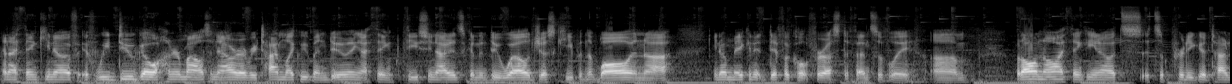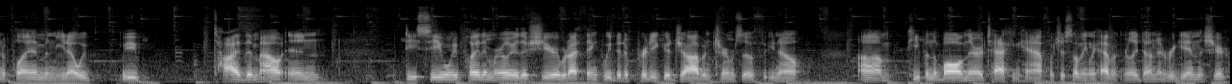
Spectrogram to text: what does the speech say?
And I think, you know, if, if we do go 100 miles an hour every time like we've been doing, I think DC United's going to do well just keeping the ball and, uh, you know, making it difficult for us defensively. Um, but all in all, I think, you know, it's it's a pretty good time to play them. And, you know, we, we tied them out in DC when we played them earlier this year, but I think we did a pretty good job in terms of, you know, um, keeping the ball in their attacking half, which is something we haven't really done every game this year.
